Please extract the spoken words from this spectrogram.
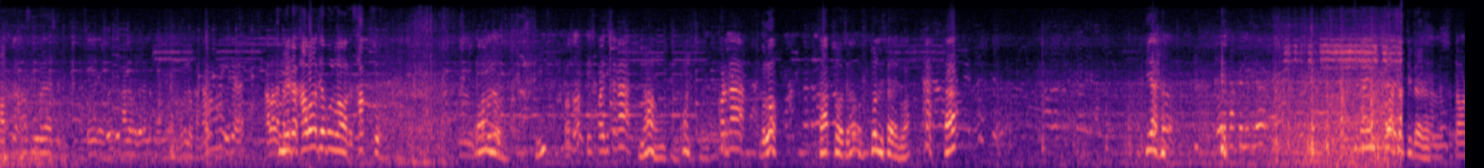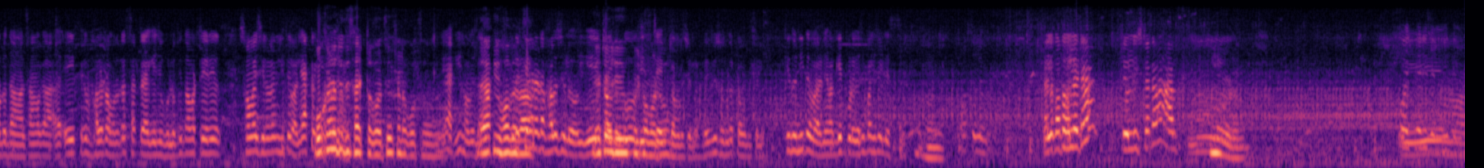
আপনার হাসি হয়ে আছে। এই দেখুন ভালো ভালো কথা না এটা আলাদা এটা খাবার দিয়ে আমাকে সাতশো কত? টাকা না? বলো। আছে চল্লিশ টাকা হ্যাঁ? টাকা টমেটো দাম আছে? আমাকে এই থেকে ভালো টমেটো ষাট টাকা কেজি বলো কিন্তু আমার ট্রেনের সময় ছিল না নিতে পারি ওখানে যদি ষাট টাকা আছে এখানে কত হবে? একই হবে একই হবে না? চেহারাটা ভালো ছিল এই টমেটো টমেটো ছিল হেভি সুন্দর টমেটো ছিল কিন্তু নিতে পারিনি আমার গেট পড়ে গেছে পাখি চলে এসেছে। হুম, তাহলে কত হলো এটা? চল্লিশ টাকা আর পনেরো টাকা। এই মা,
